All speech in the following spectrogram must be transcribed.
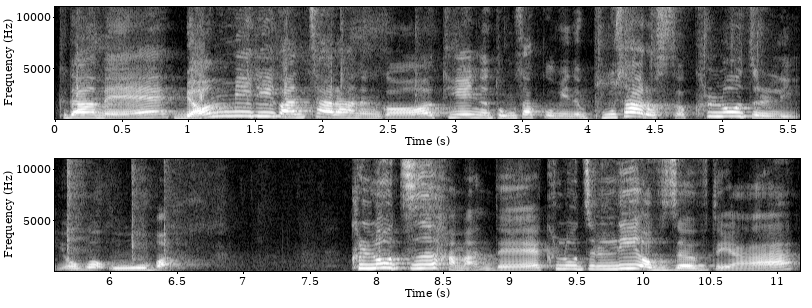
그 다음에 면밀히 관찰하는 거 뒤에 있는 동사 꾸미는 부사로서 closely 요거 5번 close 하면 안 돼. closely observed야.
